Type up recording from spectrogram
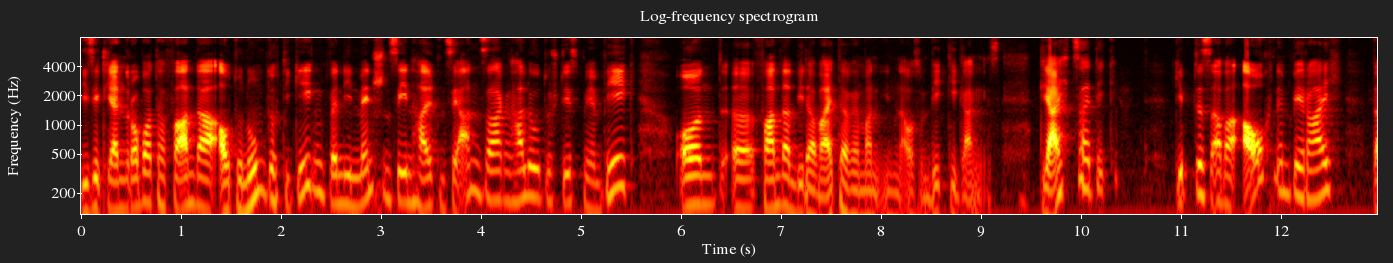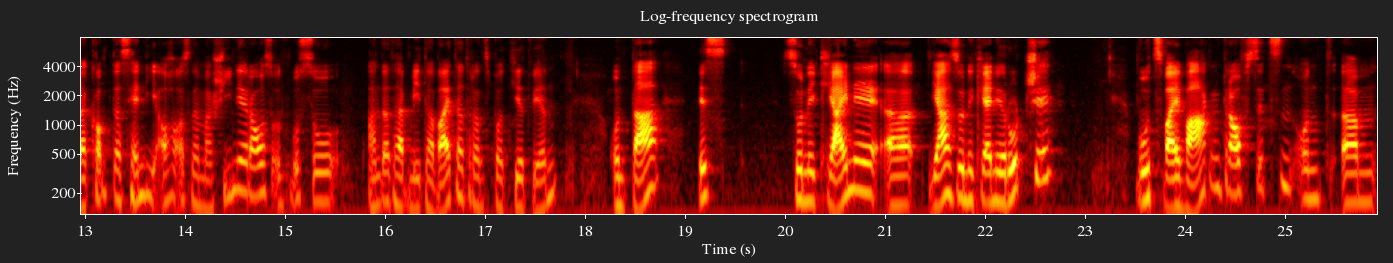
Diese kleinen Roboter fahren da autonom durch die Gegend. Wenn die einen Menschen sehen, halten sie an, sagen, hallo, du stehst mir im Weg und äh, fahren dann wieder weiter, wenn man ihnen aus dem Weg gegangen ist. Gleichzeitig gibt es aber auch einen Bereich, da kommt das Handy auch aus einer Maschine raus und muss so anderthalb Meter weiter transportiert werden. Und da ist so eine kleine, äh, ja, so eine kleine Rutsche, wo zwei Wagen drauf sitzen und ähm,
